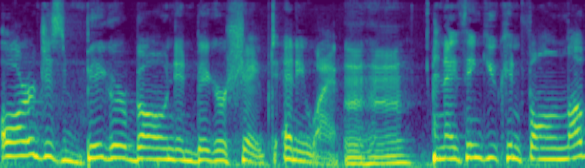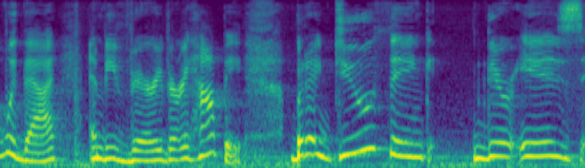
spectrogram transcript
are just bigger boned and bigger shaped anyway. Mm-hmm. And I think you can fall in love with that and be very, very happy. But I do think there is.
